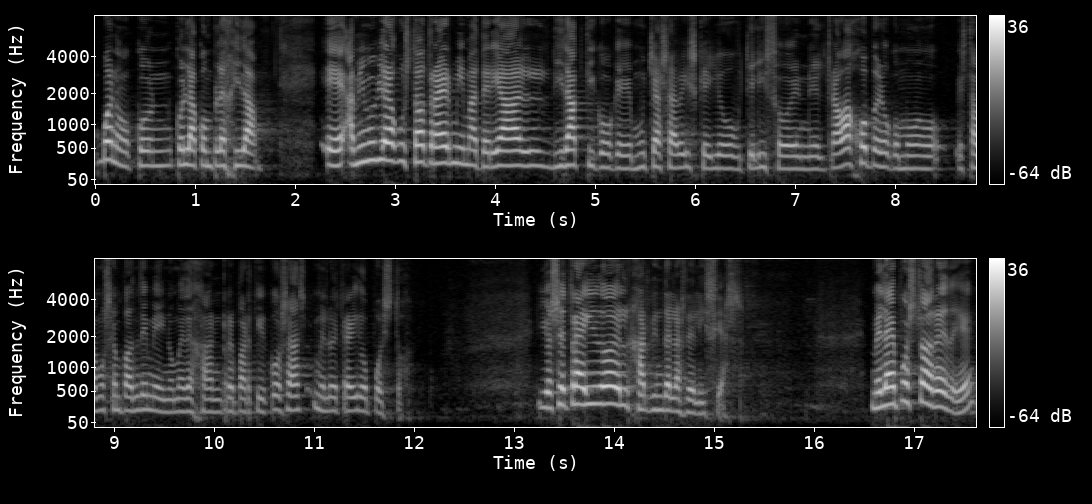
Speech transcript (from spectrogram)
bueno, con, la complejidad. Eh, a mí me hubiera gustado traer mi material didáctico, que muchas sabéis que yo utilizo en el trabajo, pero como estamos en pandemia y no me dejan repartir cosas, me lo he traído puesto. Y os he traído el Jardín de las Delicias. Me la he puesto adrede, ¿eh?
